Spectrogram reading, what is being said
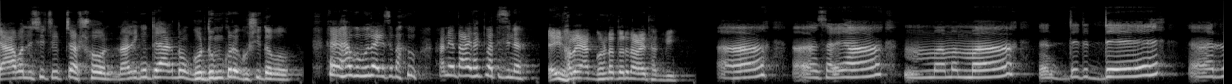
যা বলেছি চুপচাপ শোন নালি কিন্তু একদম ঘুরদুম করে ঘুষি দেবো। হ্যাঁ হাগু ভুলে গেছে বাকু আমি দাঁড়ায় থাকতে পারতেছি না। এইভাবে এক ঘণ্টা ধরে দাঁড়ায় থাকবি। আ সরে আ মা দে দে। দে আ, র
